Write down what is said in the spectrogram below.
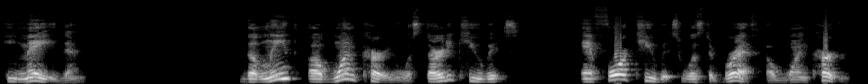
he made them. The length of one curtain was thirty cubits, and four cubits was the breadth of one curtain.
